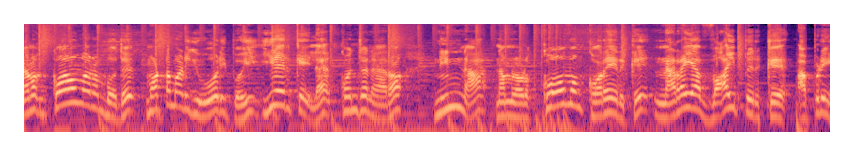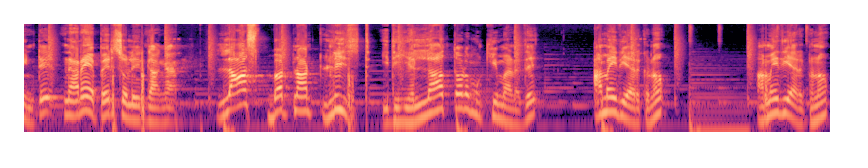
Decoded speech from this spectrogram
நமக்கு கோபம் வரும்போது மொட்டை மாடிக்கு ஓடி போய் இயற்கையில் கொஞ்ச நேரம் நின்னா நம்மளோட கோபம் குறையிறதுக்கு நிறைய வாய்ப்பு இருக்குது அப்படின்ட்டு நிறைய பேர் சொல்லியிருக்காங்க. லாஸ்ட் பட் நாட் லீஸ்ட் இது எல்லாத்தோட முக்கியமானது அமைதியாக இருக்கணும். அமைதியாக இருக்கணும்.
